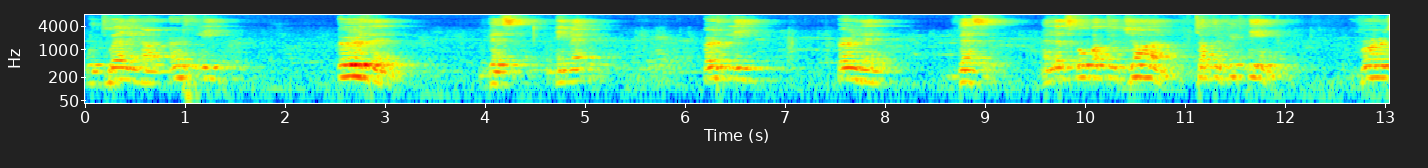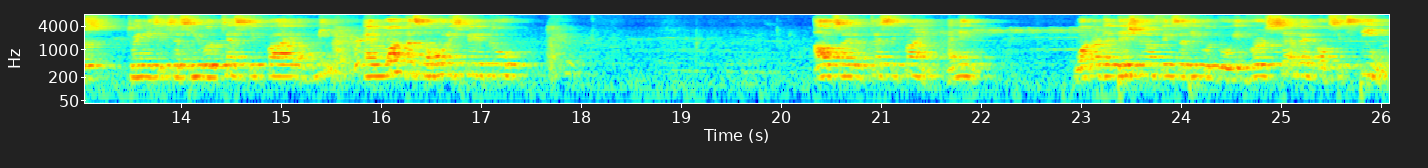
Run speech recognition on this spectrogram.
would dwell in our earthly, earthen vessel. Amen? Earthly, earthen vessel. And let's go back to John chapter 15, verse 26 says, He will testify of me. And what does the Holy Spirit do outside of testifying? I mean, what are the additional things that He could do? In verse 7 of 16,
